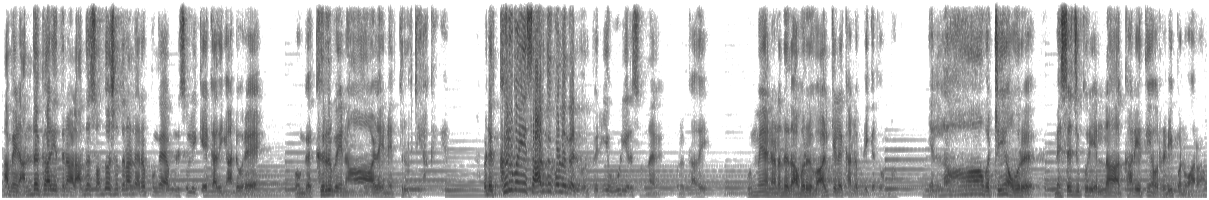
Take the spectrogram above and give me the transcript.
ஐ மீன் அந்த காரியத்தினால் அந்த சந்தோஷத்தினால் நிரப்புங்க அப்படின்னு சொல்லி கேட்காதீங்க. ஆண்டவரே உங்க கிருபையினால என்னை திருப்தியாக்குங்க. அவருடைய கிருபையை சார்ந்து கொள்ளுங்கள். ஒரு பெரிய ஊழியர் சொன்ன ஒரு கதை. உண்மையா நடந்தது. அவர் வாழ்க்கையில கண்டுபிடிக்கிறது ஒண்ணு எல்லாவற்றையும் அவரு மெசேஜுக்குரிய எல்லா காரியத்தையும் அவர் ரெடி பண்ணுவாராம்.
